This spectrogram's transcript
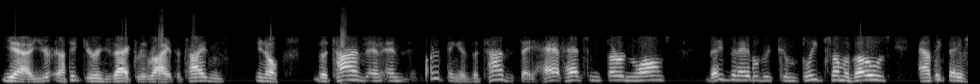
yeah, you're, I think you're exactly right. The Titans, you know, the times, and, and the other thing is the times that they have had some third and longs, they've been able to complete some of those, and I think they've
